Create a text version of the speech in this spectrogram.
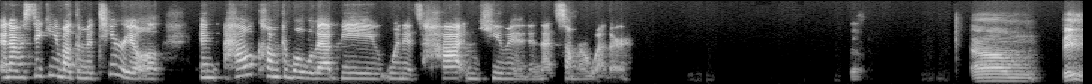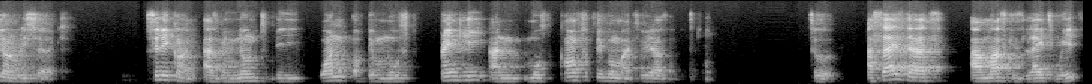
And I was thinking about the material and how comfortable will that be when it's hot and humid in that summer weather? Um, based on research, Silicon has been known to be one of the most friendly and most comfortable materials on the skin. So aside that, our mask is lightweight.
